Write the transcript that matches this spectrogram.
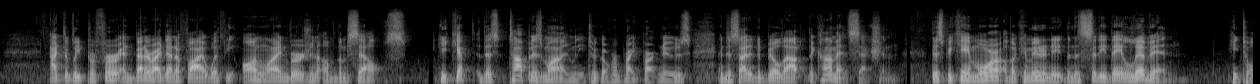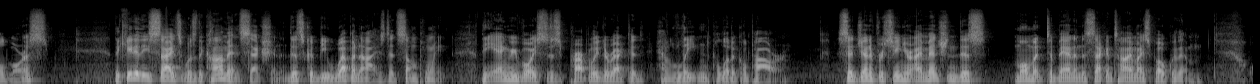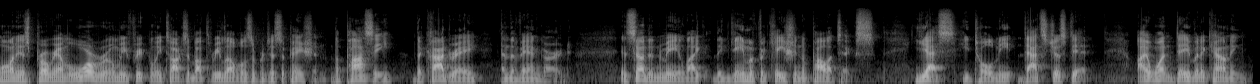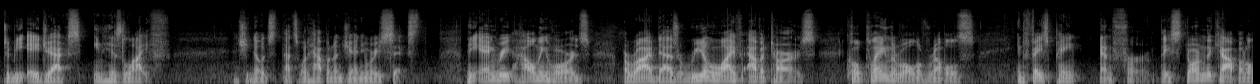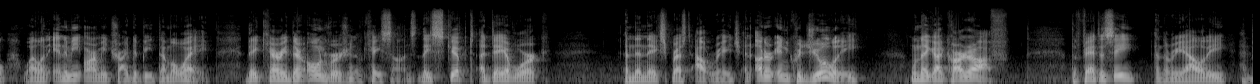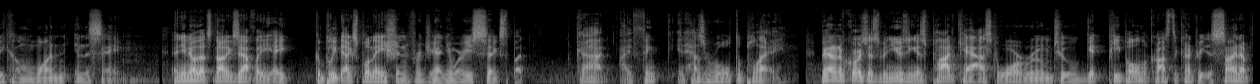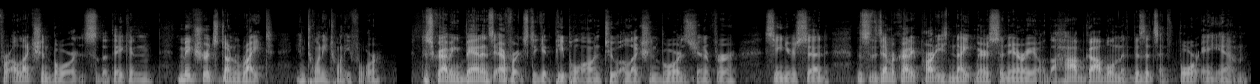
actively prefer and better identify with the online version of themselves. He kept this top in his mind when he took over Breitbart News and decided to build out the comments section. This became more of a community than the city they live in, he told Morris. The key to these sites was the comments section. This could be weaponized at some point. The angry voices, properly directed, have latent political power. Said Jennifer Senior, I mentioned this moment to Bannon the second time I spoke with him. On his program War Room, he frequently talks about three levels of participation the posse, the cadre, and the vanguard. It sounded to me like the gamification of politics. Yes, he told me, that's just it. I want Dave in accounting to be Ajax in his life. And she notes that's what happened on January 6th. The angry, howling hordes arrived as real life avatars, cosplaying the role of rebels in face paint and fur. They stormed the Capitol while an enemy army tried to beat them away. They carried their own version of caissons. They skipped a day of work and then they expressed outrage and utter incredulity when they got carted off. The fantasy and the reality had become one in the same. And you know, that's not exactly a complete explanation for January 6th, but God, I think it has a role to play. Bannon, of course, has been using his podcast, War Room, to get people across the country to sign up for election boards so that they can make sure it's done right in 2024. Describing Bannon's efforts to get people onto election boards, Jennifer Senior said, This is the Democratic Party's nightmare scenario, the hobgoblin that visits at 4 a.m.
